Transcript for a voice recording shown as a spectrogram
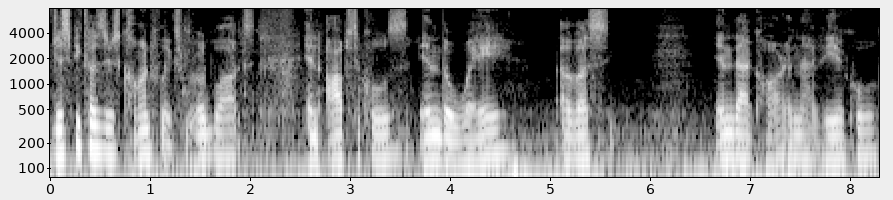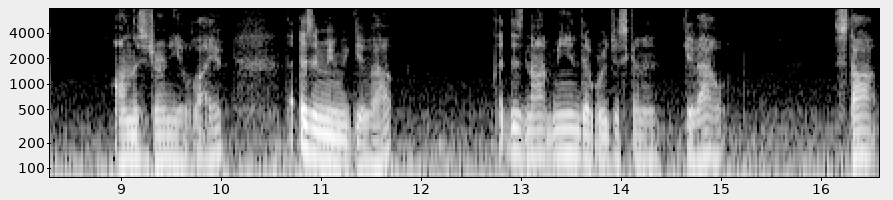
Just because there's conflicts, roadblocks, and obstacles in the way of us in that car, in that vehicle, on this journey of life, that doesn't mean we give up. That does not mean that we're just going to give out, stop,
